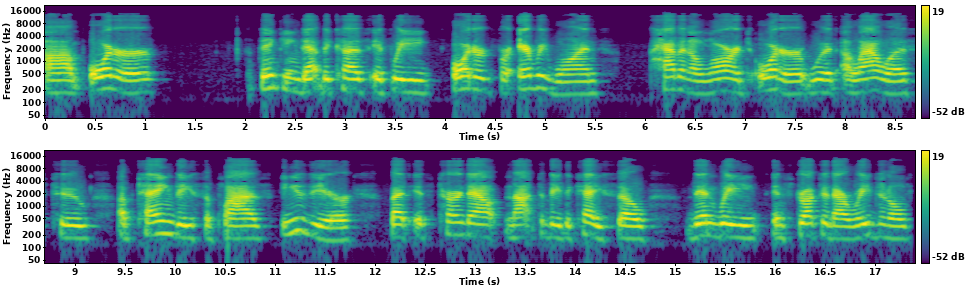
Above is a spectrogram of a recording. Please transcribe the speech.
um, order thinking that because if we ordered for everyone, having a large order would allow us to obtain these supplies easier but it's turned out not to be the case. So then we instructed our regionals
